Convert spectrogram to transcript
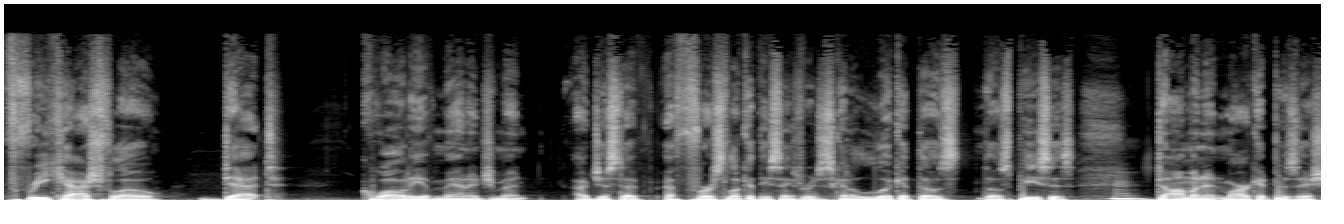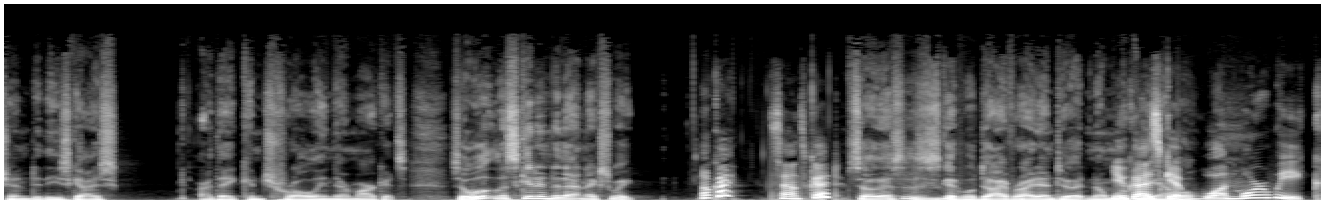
free cash flow, debt, quality of management. I just a, a first look at these things. We're just going to look at those those pieces. Hmm. Dominant market position. Do these guys are they controlling their markets? So we'll, let's get into that next week. Okay. Sounds good. So this, this is good. We'll dive right into it. No more You guys preamble. get one more week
